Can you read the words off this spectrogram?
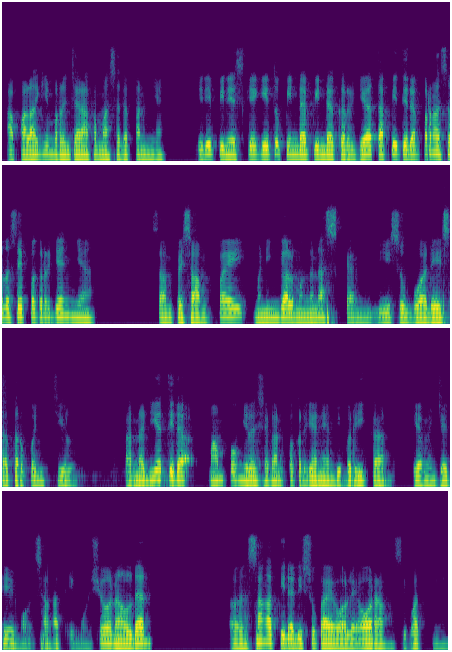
apalagi merencanakan masa depannya. Jadi Pineskek itu pindah-pindah kerja, tapi tidak pernah selesai pekerjaannya. Sampai-sampai meninggal mengenaskan di sebuah desa terpencil. Karena dia tidak mampu menyelesaikan pekerjaan yang diberikan. Dia menjadi emo sangat emosional dan uh, sangat tidak disukai oleh orang sifatnya.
